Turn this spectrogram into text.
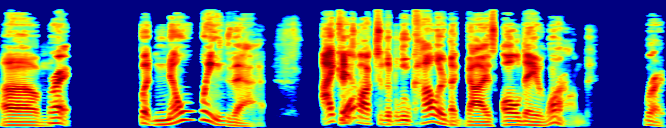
Um, Right. but knowing that, I can Yeah. talk to the blue collar guys all day long. Right.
